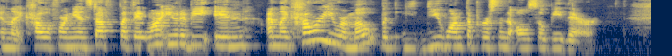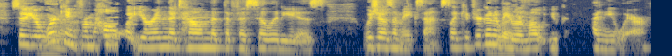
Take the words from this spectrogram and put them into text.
in like California and stuff, but they want you to be in. I'm like, how are you remote? But you want the person to also be there. So you're yeah. working from home, but you're in the town that the facility is, which doesn't make sense. Like if you're going right. to be remote, you can anywhere.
